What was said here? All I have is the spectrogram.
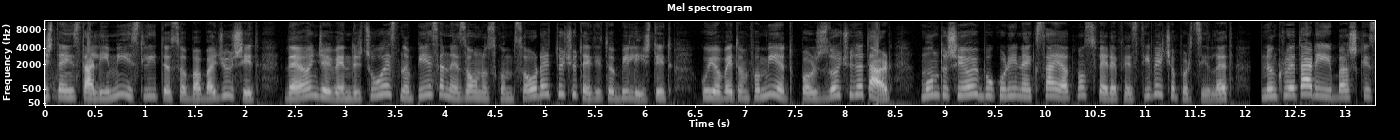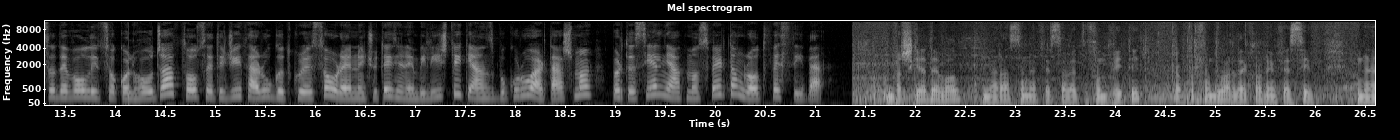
ishte instalimi i slitës së Babagjyshit dhe ëngjëjve ndriçues në pjesën e zonës këmbësore të qytetit të Bilishtit, ku jo vetëm fëmijët, por çdo qytetar mund të shijojë bukurinë e kësaj atmosfere festive që përcillet. Nënkryetari i Bashkisë së Devollit Sokol Hoxha thotë se të gjitha rrugët kryesore në qytetin e Bilishtit janë zbukuruar tashmë për të sjellë një atmosferë të ngrohtë festive. Bashkia Devoll me rastin e festave të fundvitit ka përfunduar dekorin festiv në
